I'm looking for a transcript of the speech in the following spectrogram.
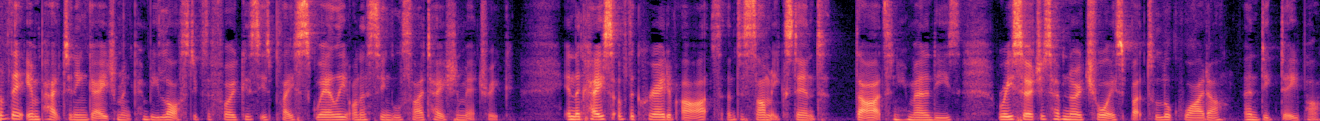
of their impact and engagement can be lost if the focus is placed squarely on a single citation metric. In the case of the creative arts, and to some extent the arts and humanities, researchers have no choice but to look wider and dig deeper.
